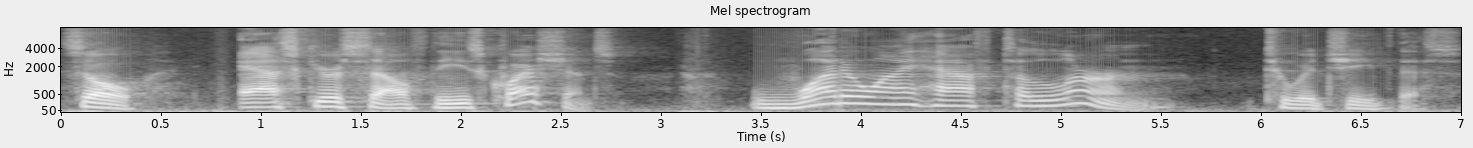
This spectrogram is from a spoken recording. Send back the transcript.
So ask yourself these questions What do I have to learn to achieve this?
